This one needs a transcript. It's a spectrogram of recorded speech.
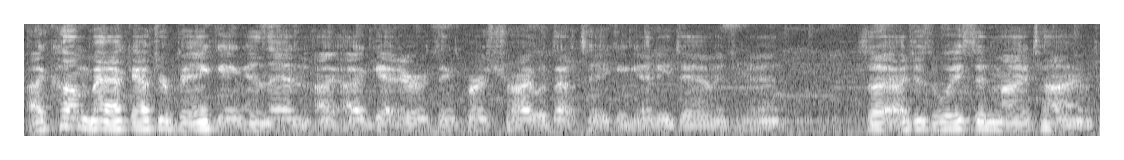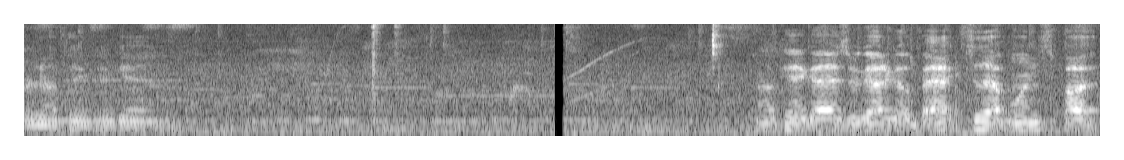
I come back after banking, and then I, I get everything first try without taking any damage, man. So I just wasted my time for nothing again. Okay, guys, we gotta go back to that one spot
